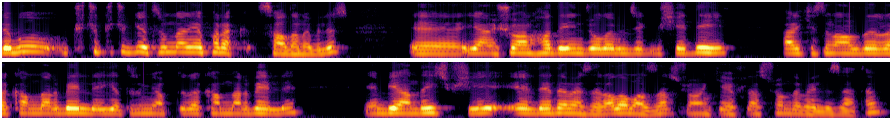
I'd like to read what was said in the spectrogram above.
de bu küçük küçük yatırımlar yaparak sağlanabilir. E, yani şu an ha deyince olabilecek bir şey değil. Herkesin aldığı rakamlar belli, yatırım yaptığı rakamlar belli. E, bir anda hiçbir şeyi elde edemezler, alamazlar. Şu anki enflasyon da belli zaten.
